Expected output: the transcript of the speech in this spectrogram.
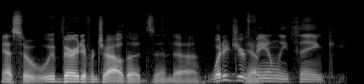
yeah. So we have very different childhoods, and uh, What did your Yeah. family think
